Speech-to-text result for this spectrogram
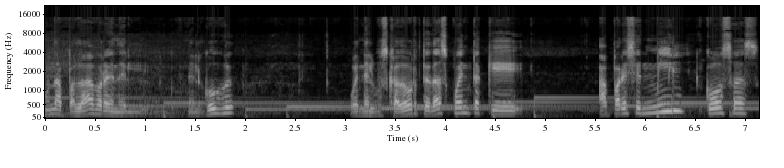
una palabra en el, Google o en el buscador te das cuenta que aparecen mil cosas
